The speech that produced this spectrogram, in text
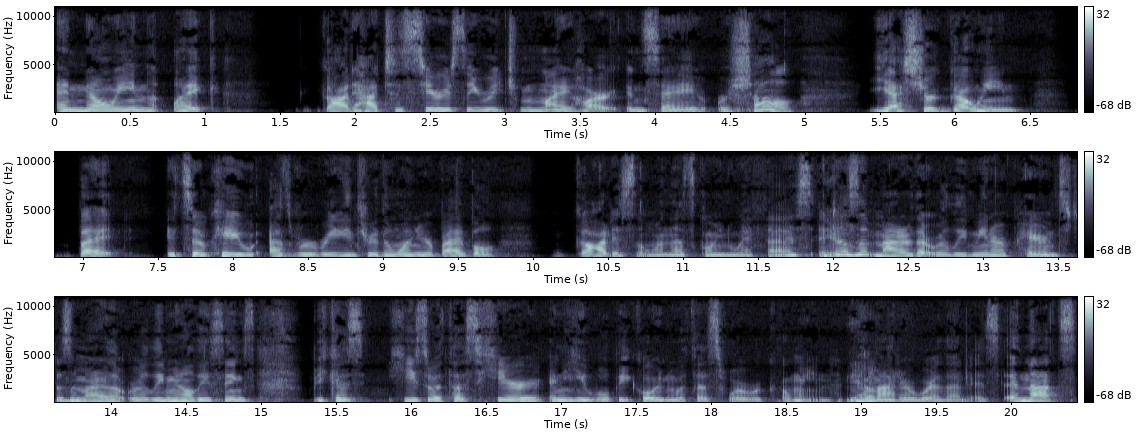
And knowing like God had to seriously reach my heart and say, Rochelle, yes, you're going, but it's okay as we're reading through the one year Bible. God is the one that's going with us. It Yeah. doesn't matter that we're leaving our parents. It doesn't matter that we're leaving all these things because He's with us here and He will be going with us where we're going, no matter where that is. And that's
